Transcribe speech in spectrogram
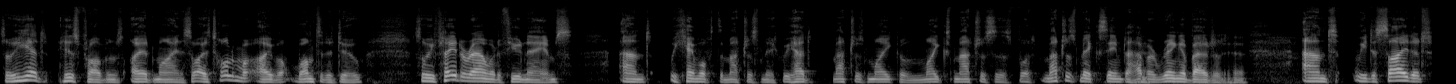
So he had his problems, I had mine. So I told him what I wanted to do. So we played around with a few names and we came up with the Mattress Mick. We had Mattress Michael, Mike's Mattresses, but Mattress Mick seemed to have a ring about it. And we decided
